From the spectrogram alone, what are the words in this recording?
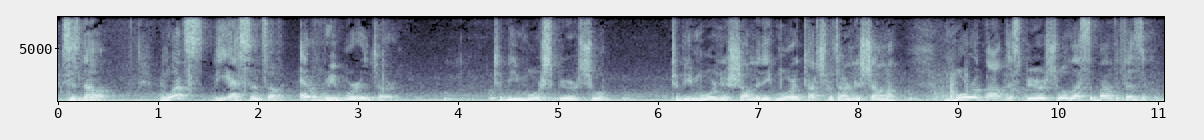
He says, no. What's the essence of every word in Torah? To be more spiritual, to be more neshamadik, more in touch with our neshama, more about the spiritual, less about the physical.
